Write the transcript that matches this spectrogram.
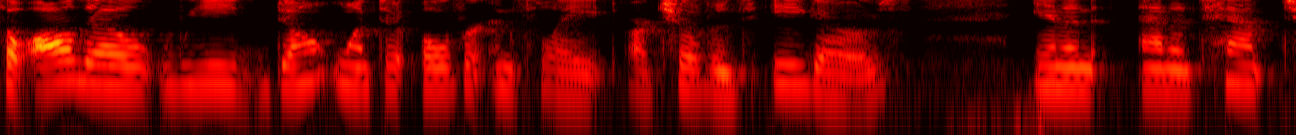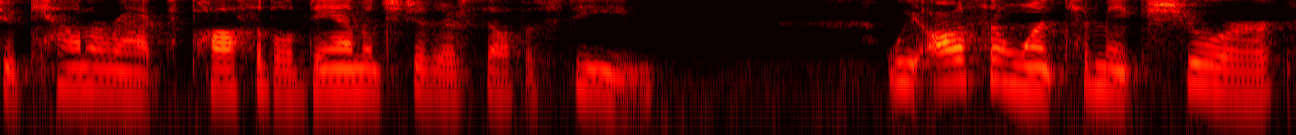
So, although we don't want to overinflate our children's egos in an, an attempt to counteract possible damage to their self esteem, we also want to make sure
